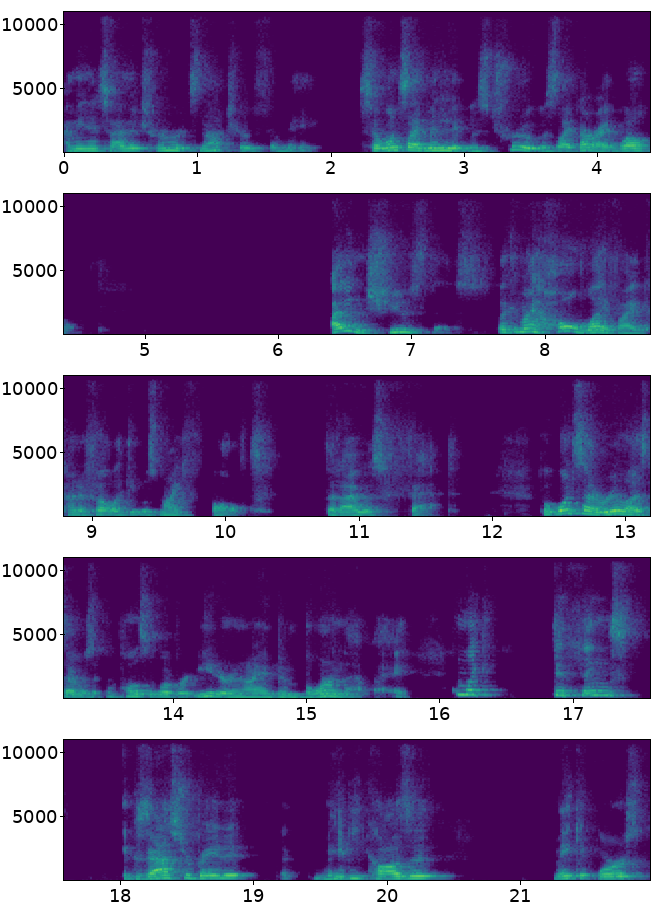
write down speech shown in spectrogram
I mean, it's either true or it's not true for me. So once I admitted it was true, it was like, all right, well, I didn't choose this. Like in my whole life, I kind of felt like it was my fault that I was fat. But once I realized I was a compulsive overeater and I had been born that way, I'm like, did things exacerbate it, maybe cause it, make it worse?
